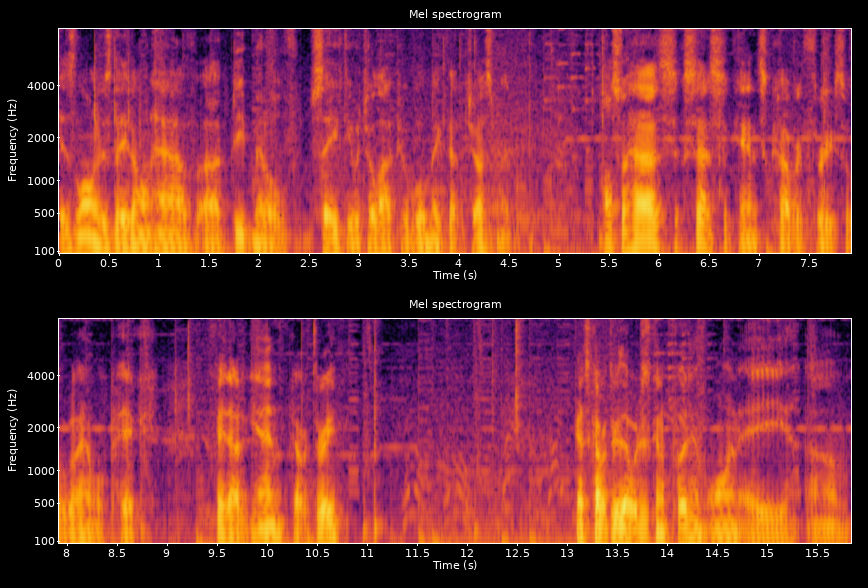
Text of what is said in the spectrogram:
as long as they don't have a deep middle safety, which a lot of people will make that adjustment. Also has success against cover three. So we'll go ahead and we'll pick fade out again, cover three. Against cover three, though, we're just going to put him on a um,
